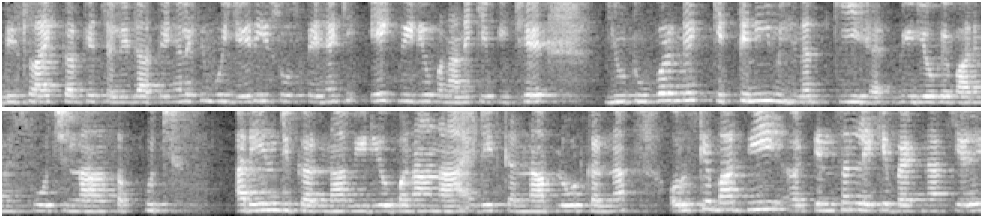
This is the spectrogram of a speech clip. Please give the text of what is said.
डिसलाइक करके चले जाते हैं, लेकिन वो ये नहीं सोचते हैं कि एक वीडियो बनाने के पीछे यूट्यूबर ने कितनी मेहनत की है वीडियो के बारे में सोचना, सब कुछ अरेंज करना, वीडियो बनाना एडिट करना अपलोड करना और उसके बाद भी टेंशन लेके बैठना कि अरे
